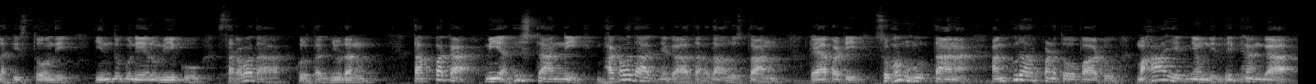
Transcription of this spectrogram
లభిస్తోంది. ఇందుకు నేను మీకు సర్వదా కృతజ్ఞుడను. తప్పక మీ అభిష్టాన్ని భగవదాజ్ఞగా తలదాలుస్తాను. రేపటి శుభముహూర్తాన అంకురార్పణతో పాటు మహాయజ్ఞం నిర్విఘ్నంగా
